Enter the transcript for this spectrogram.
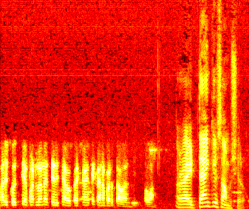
మరి కొద్దిసేపట్లోనే తెలిసే అవకాశం అయితే కనపడతా ఉంది. Pawan. Right thank you Sambasivarao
